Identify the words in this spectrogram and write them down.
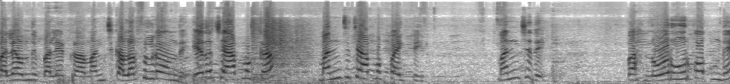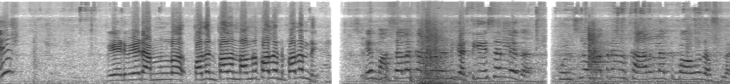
భలే ఉంది భలే మంచి కలర్ఫుల్గా ఉంది. ఏదో చేప ముక్క మంచి చేప ముక్క పైకి. మంచిది. నోరు ఊరిపోతుంది. వేడి వేడి అన్నంలో పదండి పదండి అందరూ పదండి పదండి. ఏ మసాలా కావాలని గట్టిగా వేసారు లేదా? పులుసులో మాత్రం కారం లేకపోతే బాగోదు అసలు.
